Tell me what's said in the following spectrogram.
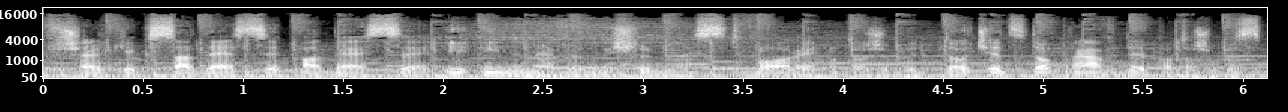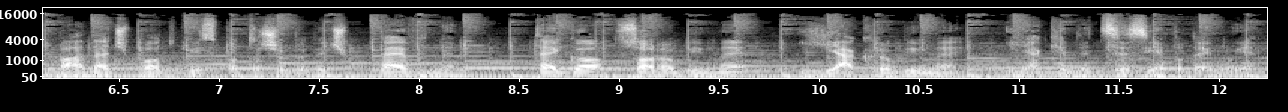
wszelkie ksadesy, padesy i inne wymyślne stwory po to, żeby dociec do prawdy, po to, żeby zbadać podpis, po to, żeby być pewnym tego, co robimy, jak robimy i jakie decyzje podejmujemy.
